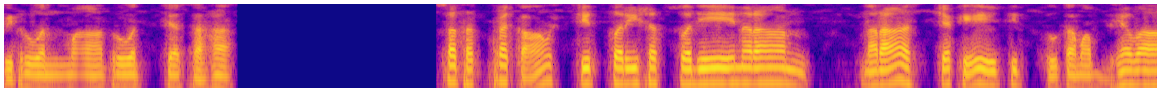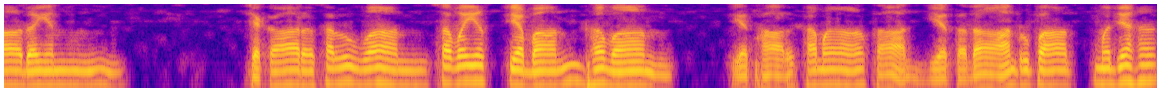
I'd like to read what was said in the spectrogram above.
पितृवन्मातृवच्च सः। स तत्र कांश्चित्परिशस्वजे नरान्। नराश्च केचित्तु तमभ्यवादयन् चकार सर्वान् सवयस्य बान्धवान्। यथार्हमासाद्य तदा नृपात्मजः।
